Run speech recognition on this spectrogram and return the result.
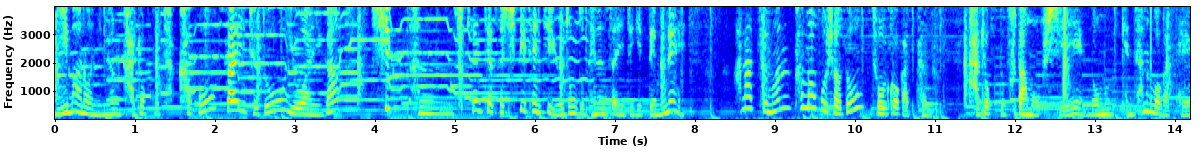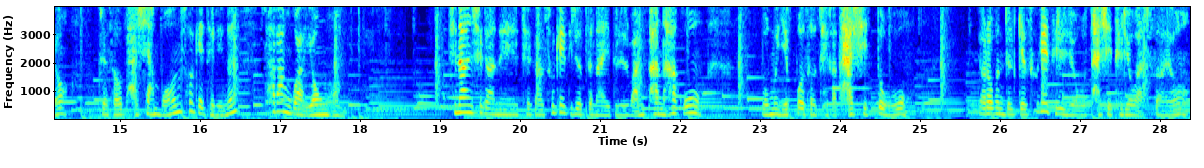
2만 원이면 가격도 착하고 사이즈도 이 아이가 10, 한 10cm에서 12cm 요 정도 되는 사이즈이기 때문에 하나쯤은 품어보셔도 좋을 것 같은 가격도 부담 없이 너무 괜찮은 것 같아요. 그래서 다시 한번 소개드리는 사랑과 영혼 지난 시간에 제가 소개드렸던 아이들 완판하고 너무 예뻐서 제가 다시 또 여러분들께 소개드리려고 다시 드려왔어요.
